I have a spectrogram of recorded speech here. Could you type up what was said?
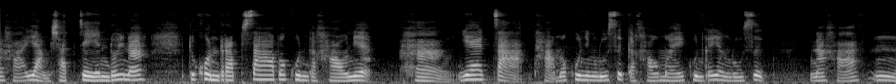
นะคะ อย่างชัดเจนด้วยนะ ทุกคนรับทราบว่าคุณกับเขาเนี่ย ห่างแยกจากถามว่าคุณยังรู้สึกกับเขาไหม คุณก็ยังรู้สึกนะคะ อืม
